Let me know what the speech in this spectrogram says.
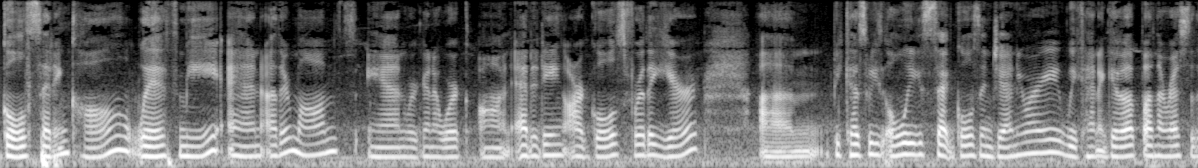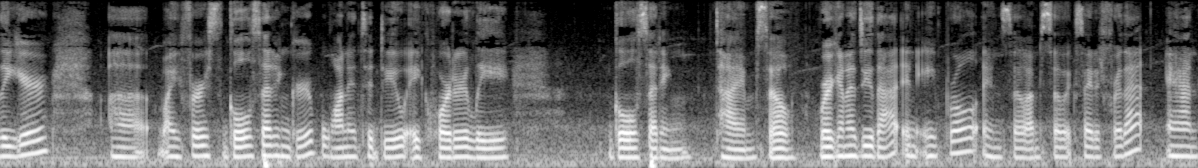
goal setting call with me and other moms, and we're going to work on editing our goals for the year. Um, because we always set goals in January, we kind of give up on the rest of the year. Uh, my first goal setting group wanted to do a quarterly goal setting time. So we're going to do that in April. And so I'm so excited for that. And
